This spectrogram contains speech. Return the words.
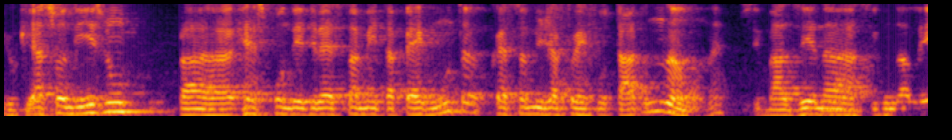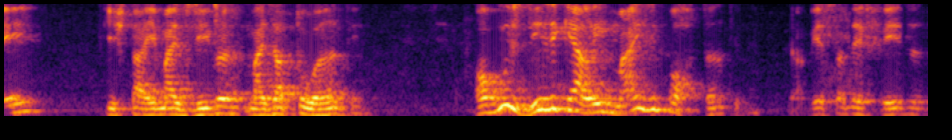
E o criacionismo, para responder diretamente à pergunta, o criacionismo já foi refutado? Não, né? Se baseia na segunda lei, que está aí mais viva, mais atuante. Alguns dizem que é a lei mais importante, né? Já vi essa defesa.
